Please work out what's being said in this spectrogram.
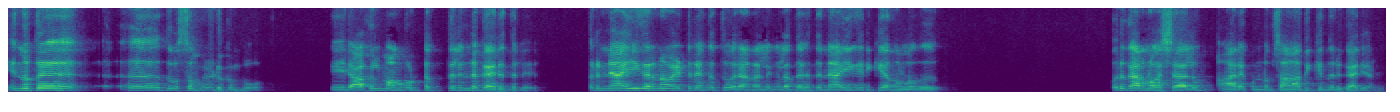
ഇന്നത്തെ ദിവസം എടുക്കുമ്പോൾ ഈ രാഹുൽ മാങ്കൂട്ടത്തിലിന്റെ കാര്യത്തിൽ ഒരു ന്യായീകരണമായിട്ട് രംഗത്ത് വരാൻ അല്ലെങ്കിൽ അദ്ദേഹത്തെ ന്യായീകരിക്കുക എന്നുള്ളത് ഒരു കാരണവശാലും ആരെ കൊണ്ടും സാധിക്കുന്ന ഒരു കാര്യമല്ല.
